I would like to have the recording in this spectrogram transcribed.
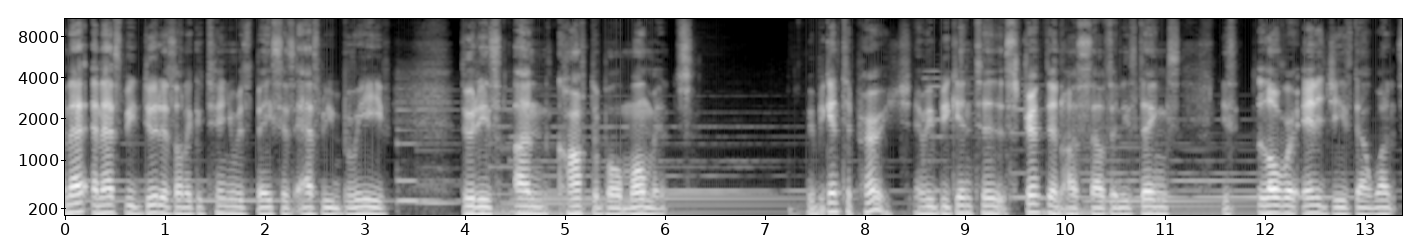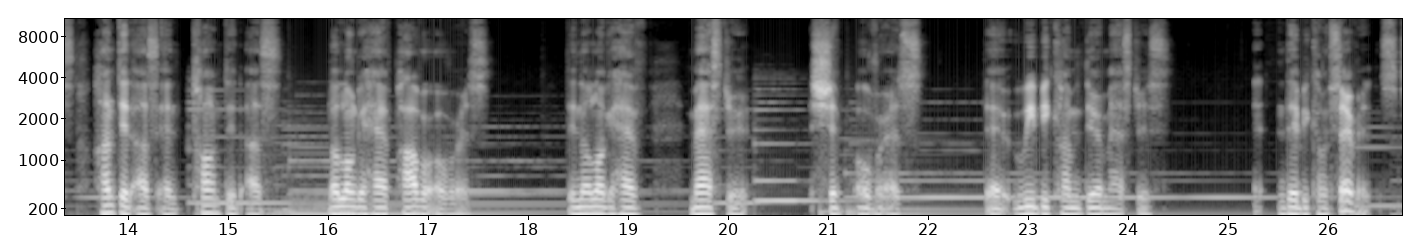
And, that, and as we do this on a continuous basis, as we breathe through these uncomfortable moments, we begin to purge and we begin to strengthen ourselves in these things, these lower energies that once hunted us and taunted us no longer have power over us. They no longer have mastership over us. That we become their masters. They become servants.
